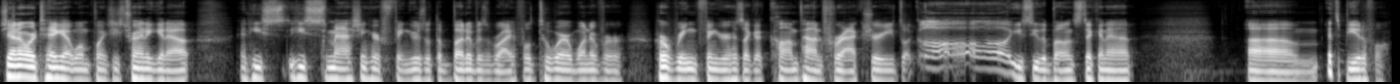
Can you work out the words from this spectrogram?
Jenna Ortega at one point, she's trying to get out, and he's he's smashing her fingers with the butt of his rifle to where one of her her ring finger has like a compound fracture. He's like, oh, you see the bone sticking out. Um, it's beautiful.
